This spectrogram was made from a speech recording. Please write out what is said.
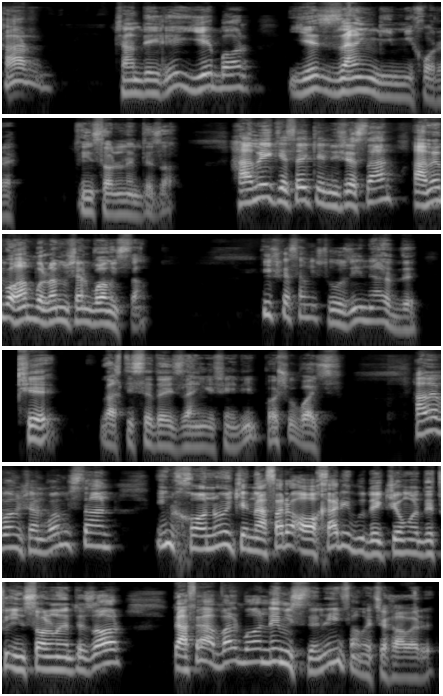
هر چند دقیقه یه بار یه زنگی می‌خوره تو این سالن انتظار. همه کسایی که نشستن همه با هم بلند میشن وامیستن هیچ کس هم هیچ توضیح نداده که وقتی صدای زنگ شنیدی پاشو وایس. همه با میشن وامیستن این خانومی که نفر آخری بوده که اومده تو این سالن انتظار دفعه اول با نمیسته. نمی‌فهمه چه خبره.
